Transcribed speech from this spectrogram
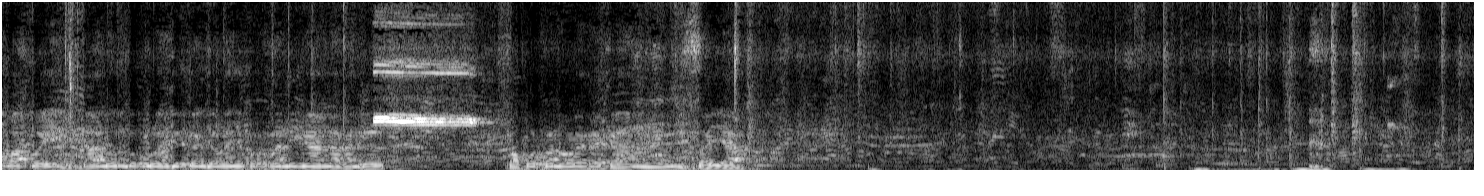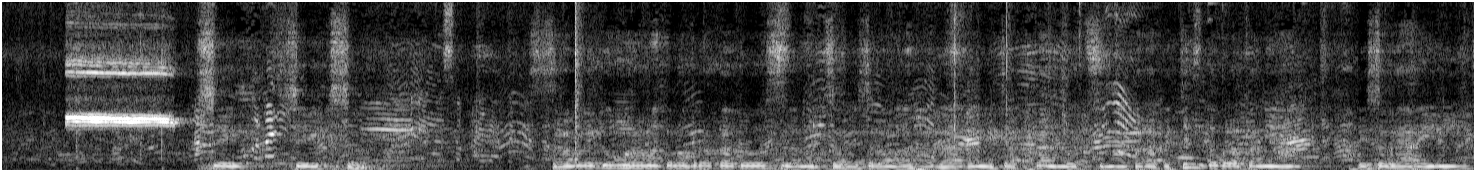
4 poin dan untuk melanjutkan jalannya pertandingan akan dilaporkan oleh rekan saya Assalamualaikum warahmatullahi wabarakatuh. Selamat sore, salam olahraga Kami ucapkan buat semua para pecinta balapannya Di sore hari ini.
